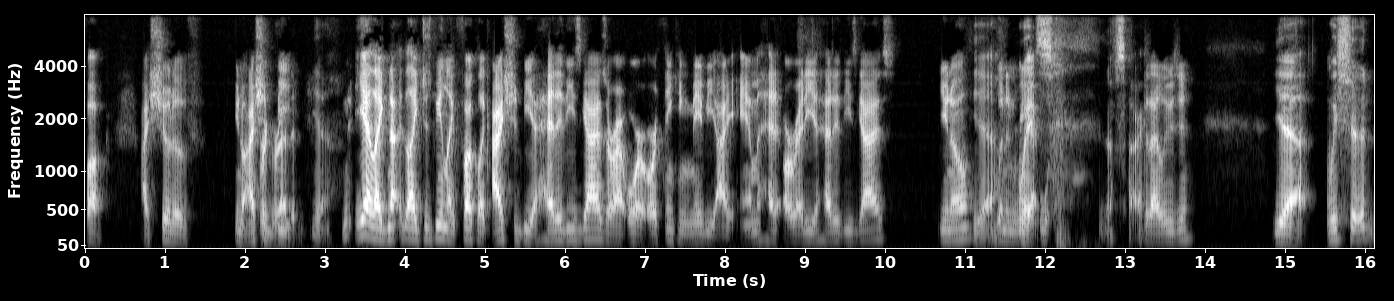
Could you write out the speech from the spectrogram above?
fuck i should have you know i should be Regretted, yeah. Yeah like not like just being like fuck like i should be ahead of these guys or I, or or thinking maybe i am ahead already ahead of these guys you know Yeah. when in Wait, rea- s- I'm sorry. did i lose you Yeah, we should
